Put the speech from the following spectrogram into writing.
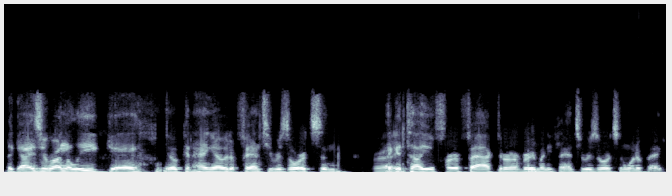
the guys who run the league, uh, you know, can hang out at fancy resorts, and right. I can tell you for a fact there aren't very many fancy resorts in Winnipeg.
